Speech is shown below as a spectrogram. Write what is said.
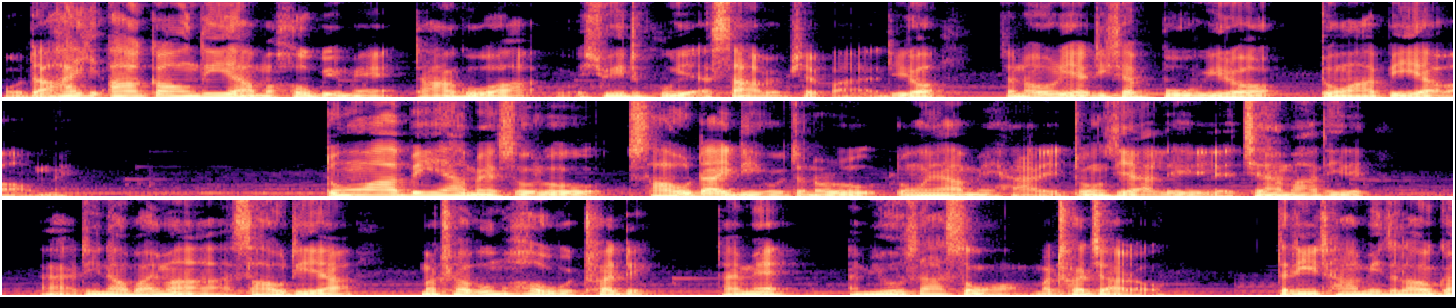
ဟိုဒါအားကြီးအားကောင်းသေးတာမဟုတ်ပေမဲ့ဒါကူကအရွေးတစ်ခုရဲ့အစပဲဖြစ်ပါတယ်ဒီတော့ကျွန်တော်တို့တွေကဒီထက်ပိုပြီးတော့တွန်းအားပေးရပါအောင်မယ်တွန်းအားပေးရမယ်ဆိုလို့စာအုပ်တိုက်တွေကိုကျွန်တော်တို့တွန်းရမယ်ဟာတွေတွန်းစရာလေးတွေလည်းကြံပါသေးတယ်အဲဒီနောက်ပိုင်းမှာစာအုပ်တွေကမထွက်ဘူးမဟုတ်ဘူးထွက်တယ်ဒါပေမဲ့အမျိုးအစားစုံအောင်မထွက်ကြတော့ဘူး တတိထားမိတလောက်က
